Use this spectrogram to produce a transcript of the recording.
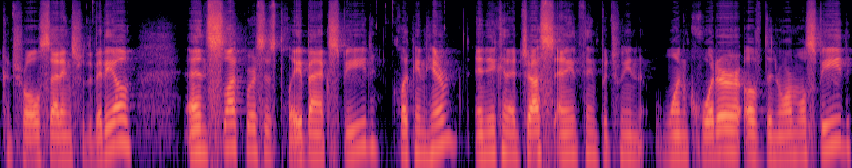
control settings for the video and select says playback speed. Click in here and you can adjust anything between one quarter of the normal speed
